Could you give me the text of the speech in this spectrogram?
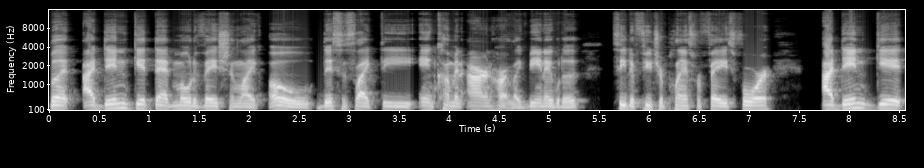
But I didn't get that motivation, like, oh, this is like the incoming Ironheart, like being able to see the future plans for Phase Four. I didn't get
